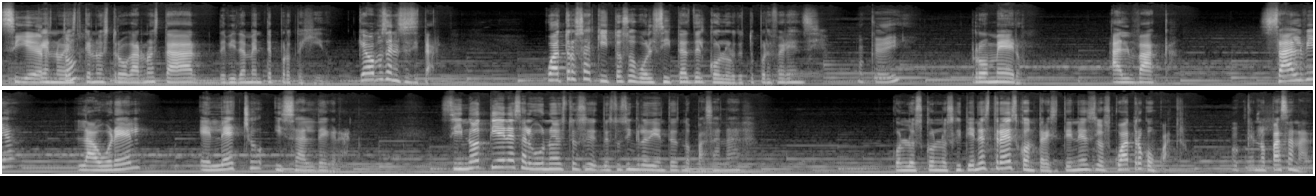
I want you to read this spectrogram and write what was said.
Cierto. Que, no es, que nuestro hogar no está debidamente protegido. ¿Qué vamos a necesitar? Cuatro saquitos o bolsitas del color de tu preferencia. Ok. Romero, albahaca, salvia, laurel, helecho y sal de grano. Si no tienes alguno de estos, de estos ingredientes, no pasa nada. Con los, con los que tienes tres, con tres. Si tienes los cuatro, con cuatro. Ok. No pasa nada.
